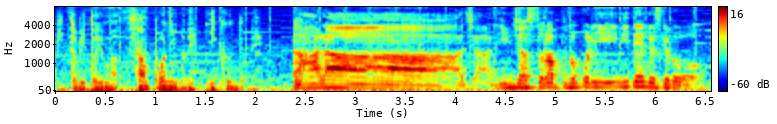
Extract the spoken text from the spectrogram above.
ビットビット今、散歩にもね、行くんでね。あらーじゃあ忍者ストラップ残り2点ですけど。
